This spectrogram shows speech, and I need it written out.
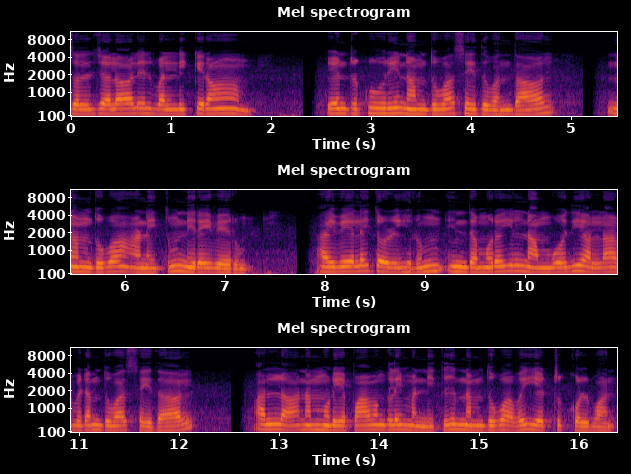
ஜல் ஜலாலில் வல்லிக்கிராம் என்று கூறி நாம் துவா செய்து வந்தால் நம் துவா அனைத்தும் நிறைவேறும். ஐவேளை தொழுகிலும் இந்த முறையில் நாம் ஓதி அல்லாவிடம் துவா செய்தால் அல்லாஹ் நம்முடைய பாவங்களை மன்னித்து நம் துவாவை ஏற்றுக்கொள்வான்.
